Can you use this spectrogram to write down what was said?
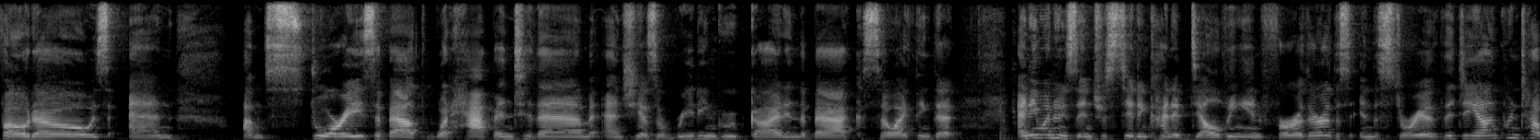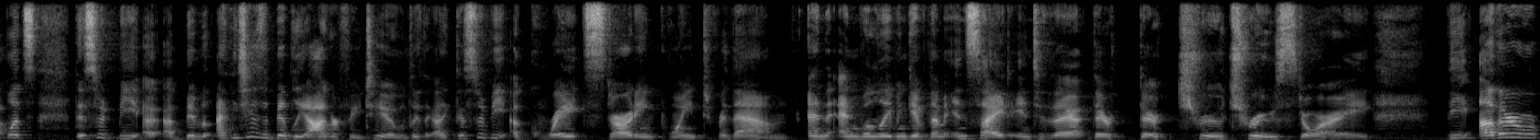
photos and um, stories about what happened to them. And she has a reading group guide in the back. So I think that anyone who's interested in kind of delving in further this, in the story of the Dionne quintuplets, this would be a, a I think she has a bibliography too. Like this would be a great starting point for them, and and we'll even give them insight into their their their true true story. The other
